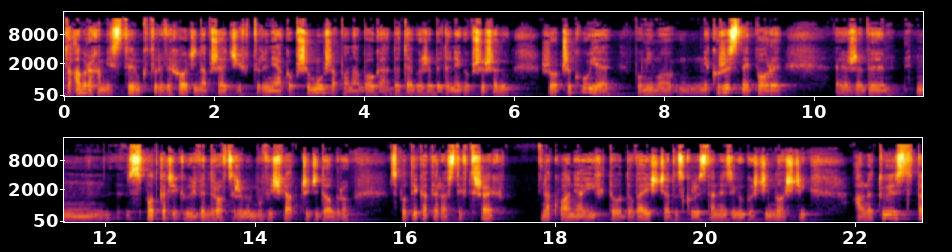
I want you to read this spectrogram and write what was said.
to Abraham jest tym, który wychodzi naprzeciw, który niejako przymusza Pana Boga do tego, żeby do niego przyszedł, że oczekuje pomimo niekorzystnej pory, e, żeby mm, spotkać jakiegoś wędrowca, żeby mu wyświadczyć dobro. Spotyka teraz tych trzech, nakłania ich do, do wejścia, do skorzystania z jego gościnności, ale tu jest ta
